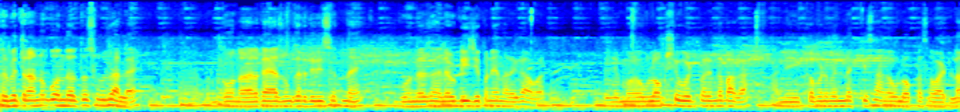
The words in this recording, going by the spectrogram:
तर मित्रांनो गोंधळ तर सुरू झाला आहे पण गोंधळाला काय अजून गर्दी दिसत नाही. गोंधळ झाल्यावर डी जे पण येणार आहे गावात. त्याच्यामुळे व्लॉग शेवटपर्यंत बघा आणि कमेंटमध्ये नक्की सांगा व्लॉग कसा वाटला.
